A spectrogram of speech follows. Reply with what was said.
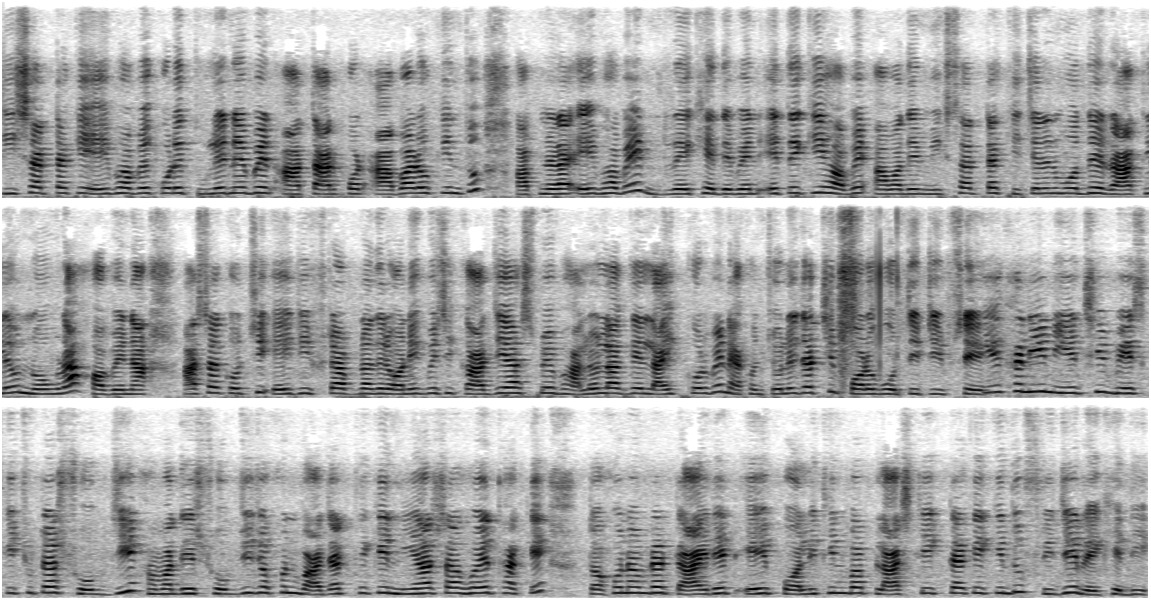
টি শার্টটাকে এইভাবে করে তুলে নেবেন আর তারপর আবারও কিন্তু আপনারা এইভাবে রেখে দেবেন। এতে কি হবে? আমাদের মিক্সারটা কিচেনের মধ্যে রাখলেও নোংরা হবে না। আশা করছি এই টিপসটা আপনাদের অনেক বেশি কাজে আসবে। ভালো লাগলে লাইক করবেন। এখন চলে যাচ্ছি পরবর্তী টিপসে। এখানে নিয়েছি বেশ কিছুটা সবজি। আমাদের সবজি যখন বাজার থেকে নিয়ে আসা হয়ে থাকে, তখন আমরা ডাইরেক্ট এই পলিথিন বা প্লাস্টিকটাকে কিন্তু ফ্রিজে রেখে দিই।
